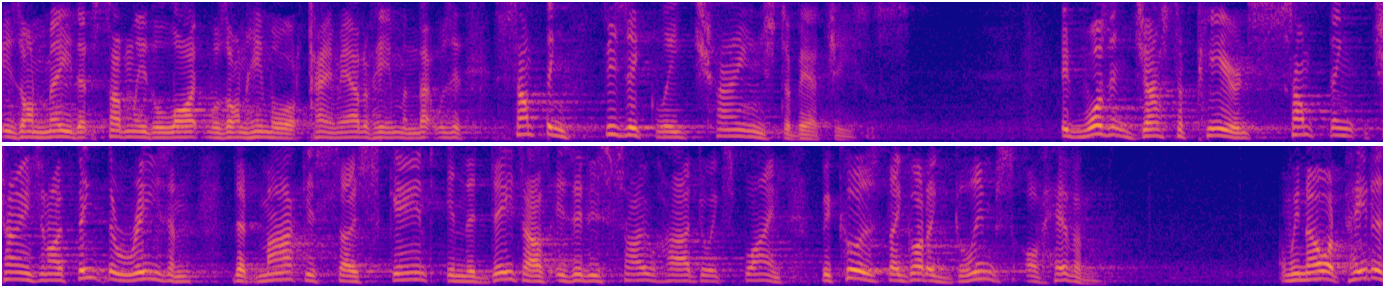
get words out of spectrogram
is on me, that suddenly the light was on him or it came out of him and that was it. Something physically changed about Jesus. It wasn't just appearance, something changed. And I think the reason that Mark is so scant in the details is it is so hard to explain because they got a glimpse of heaven. And we know what Peter,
